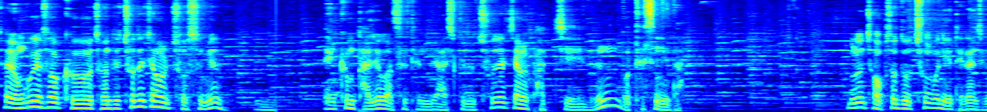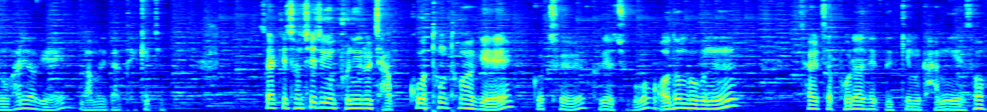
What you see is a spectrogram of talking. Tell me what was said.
자 영국에서 그 저한테 초대장을 줬으면 음, 앵큼 달려갔을 텐데 아쉽게도 초대장을 받지는 못했습니다 물론 저 없어도 충분히 대관식은 화려하게 마무리가 됐겠죠. 자 이렇게 전체적인 분위기를 잡고 통통하게 꽃을 그려주고 어두운 부분은 살짝 보라색 느낌을 가미해서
